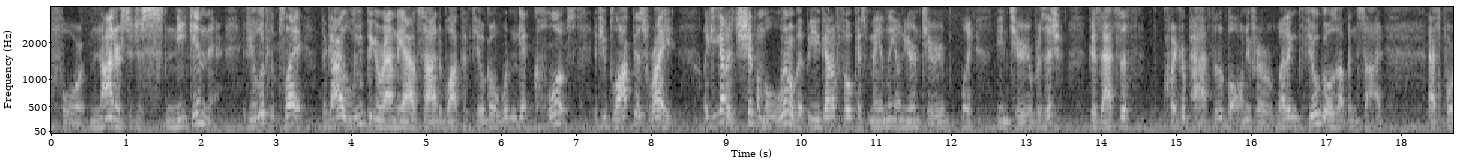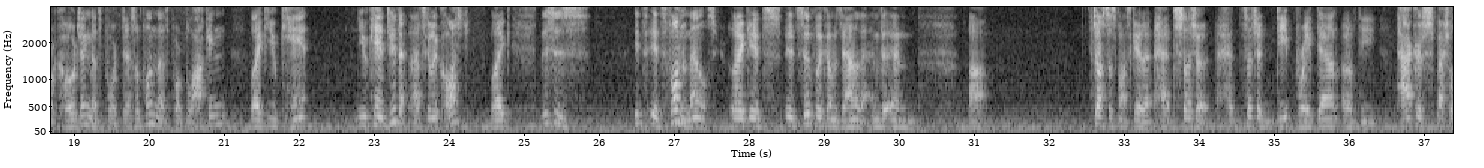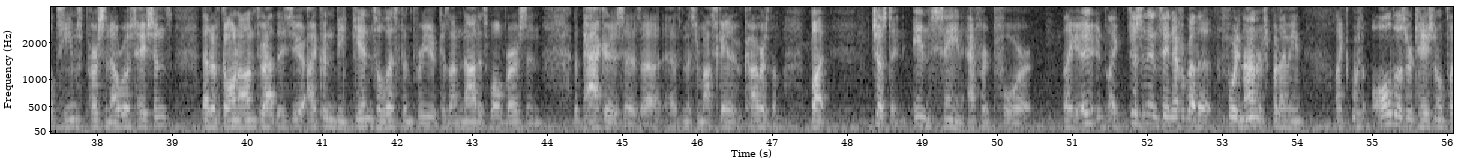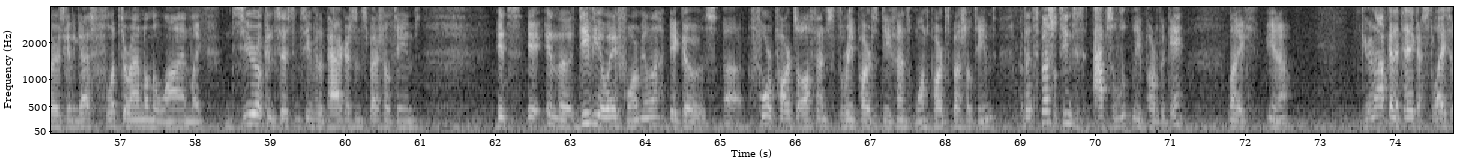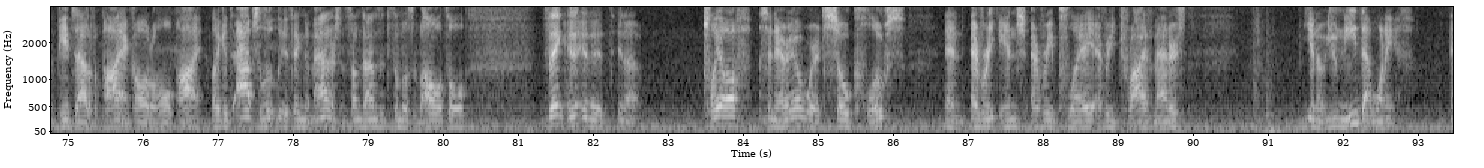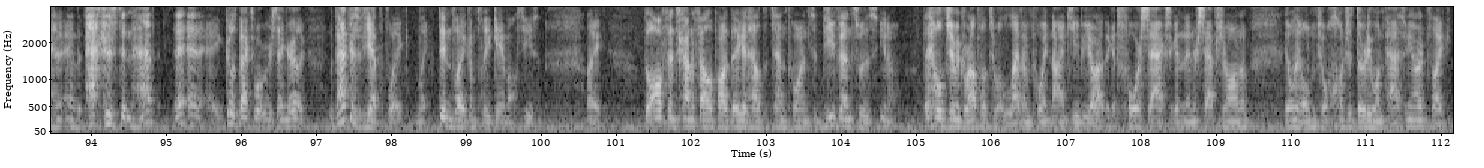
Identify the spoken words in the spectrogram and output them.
for Niners to just sneak in there. If you look at the play, the guy looping around the outside to block the field goal wouldn't get close. If you block this right, like you got to chip him a little bit, but you got to focus mainly on your interior, like the interior position, because that's the th- quicker path to the ball. And if you're letting field goals up inside, that's poor coaching, that's poor discipline, that's poor blocking. Like you can't, you can't do that. That's going to cost you. Like this is, it's it's fundamentals here. Like it's it simply comes down to that. And the, and uh, Justis Mosqueda had such a had such a deep breakdown of the Packers special teams personnel rotations that have gone on throughout this year. I couldn't begin to list them for you because I'm not as well versed in the Packers as uh, as Mr. Mosqueda who covers them. But just an insane effort for like it, like just an insane effort by the, the 49ers. But I mean, like with all those rotational players getting guys flipped around on the line, like zero consistency for the Packers and special teams it's it, in the DVOA formula. It goes uh, four parts offense, three parts defense, one part special teams. But that special teams is absolutely part of the game. Like you know, you're not going to take a slice of pizza out of a pie and call it a whole pie. Like it's absolutely a thing that matters, and sometimes it's the most volatile thing in, in a in a playoff scenario where it's so close and every inch, every play, every drive matters you know, you need that one eighth, and and the Packers didn't have it. And, and it goes back to what we were saying earlier. The Packers have yet to play like didn't play a complete game all season. Like the offense kind of fell apart. They get held to ten points. The defense was you know they hold Jimmy Garoppolo to eleven point nine QBR. They get four sacks. They get an interception on him. They only hold him to 131 passing yards. Like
